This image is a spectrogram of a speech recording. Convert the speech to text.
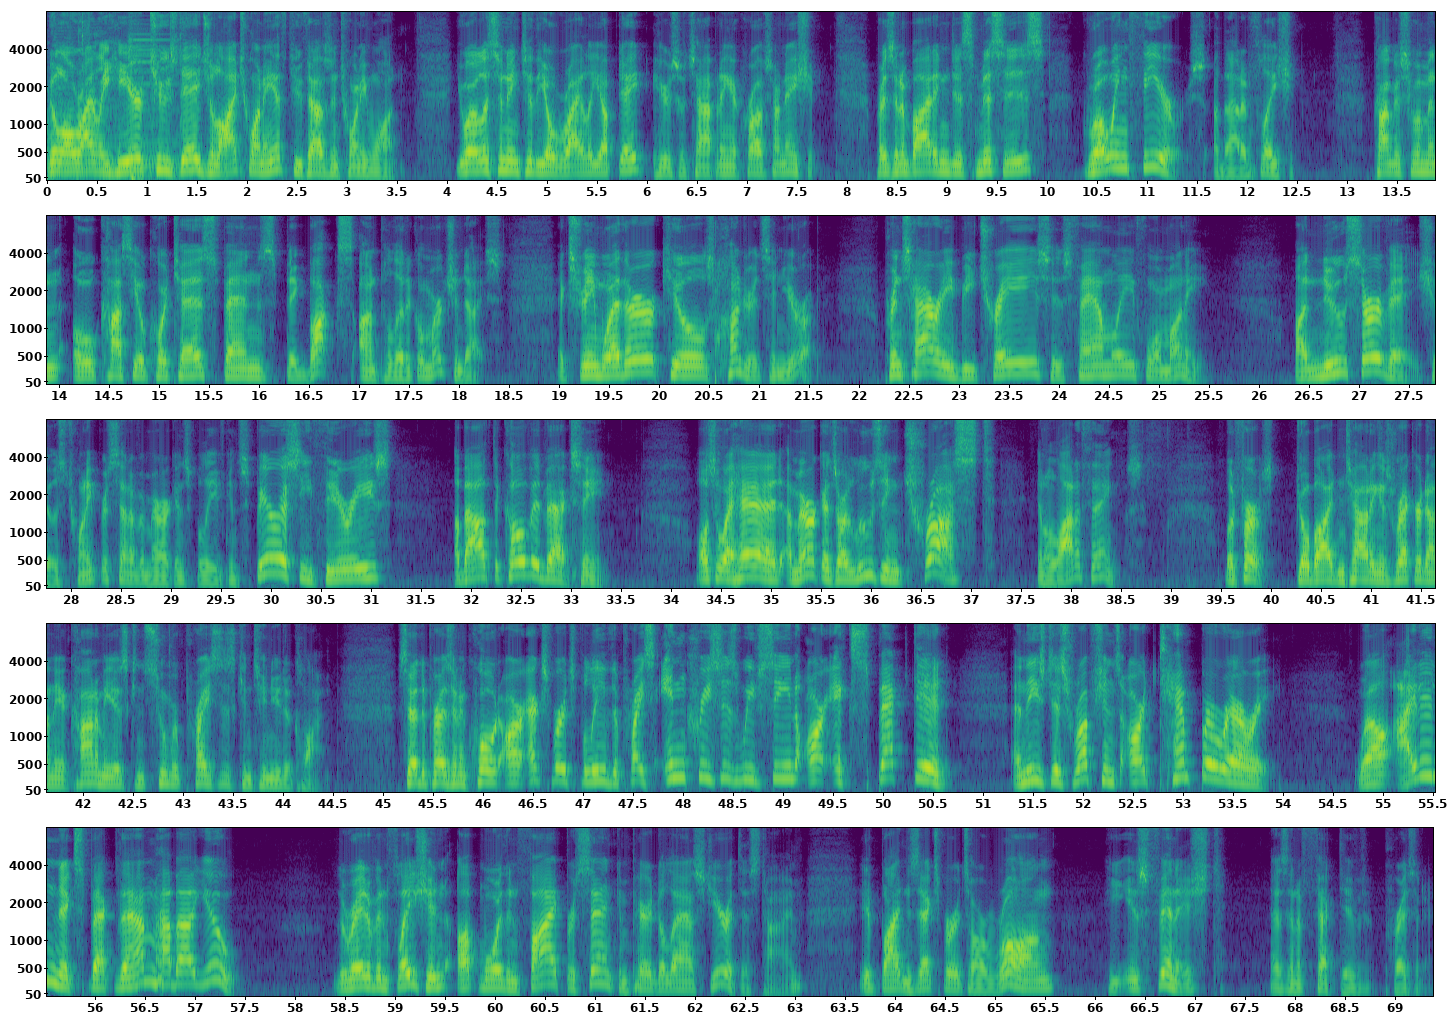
Bill O'Reilly here, Tuesday, July 20th, 2021. You are listening to the O'Reilly Update. Here's what's happening across our nation. President Biden dismisses growing fears about inflation. Congresswoman Ocasio Cortez spends big bucks on political merchandise. Extreme weather kills hundreds in Europe. Prince Harry betrays his family for money. A new survey shows 20% of Americans believe conspiracy theories about the COVID vaccine. Also ahead, Americans are losing trust in a lot of things. But first, Joe Biden touting his record on the economy as consumer prices continue to climb. Said the president, quote, Our experts believe the price increases we've seen are expected, and these disruptions are temporary. Well, I didn't expect them. How about you? The rate of inflation up more than 5% compared to last year at this time. If Biden's experts are wrong, he is finished as an effective president.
